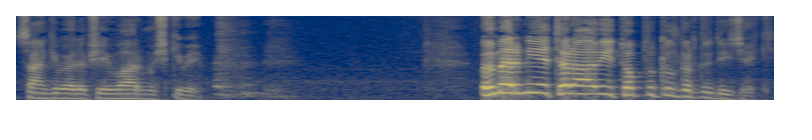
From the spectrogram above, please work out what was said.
Sanki böyle bir şey varmış gibi. Ömer niye teravih toplu kıldırdı diyecek.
